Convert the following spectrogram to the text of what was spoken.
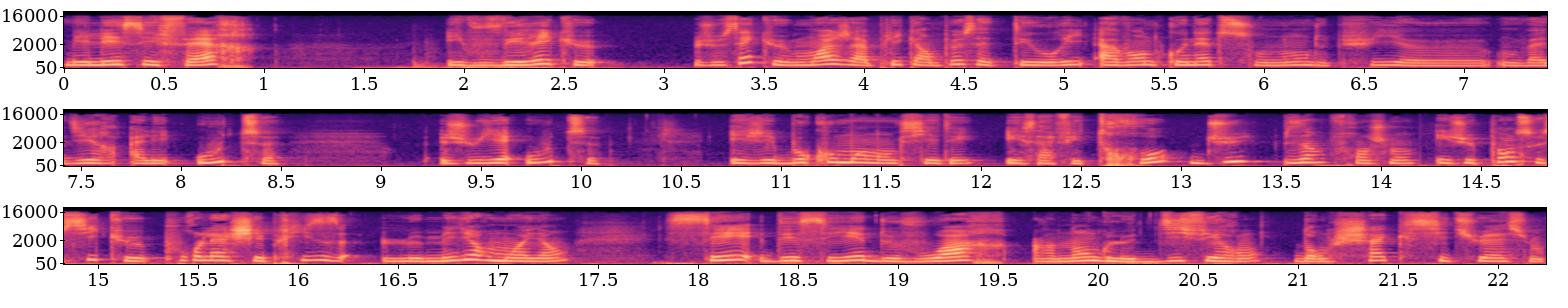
mais laissez faire et vous verrez que je sais que moi j'applique un peu cette théorie avant de connaître son nom depuis euh, on va dire allez août, juillet août et j'ai beaucoup moins d'anxiété et ça fait trop du bien franchement. Et je pense aussi que pour lâcher prise, le meilleur moyen c'est d'essayer de voir un angle différent dans chaque situation.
